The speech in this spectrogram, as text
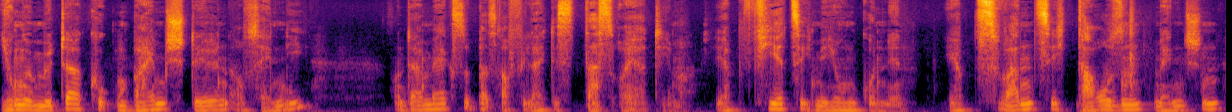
Junge Mütter gucken beim Stillen aufs Handy. Und da merkst du, pass auf, vielleicht ist das euer Thema. Ihr habt 40 Millionen Kundinnen. Ihr habt 20.000 Menschen,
